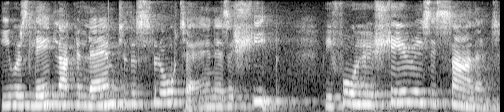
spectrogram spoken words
He was led like a lamb to the slaughter, and as a sheep before her shearers is silent,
